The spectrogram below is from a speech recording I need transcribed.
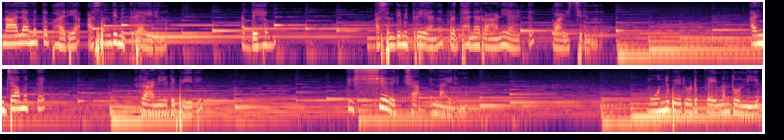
നാലാമത്തെ ഭാര്യ അസന്ധിമിത്രയായിരുന്നു അദ്ദേഹം അസന്ധിമിത്രയാണ് പ്രധാന റാണിയായിട്ട് വാഴിച്ചിരുന്നത്. അഞ്ചാമത്തെ റാണിയുടെ പേര് തിഷ്യരക്ഷ എന്നായിരുന്നു. മൂന്ന് പേരോട് പ്രേമം തോന്നിയും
